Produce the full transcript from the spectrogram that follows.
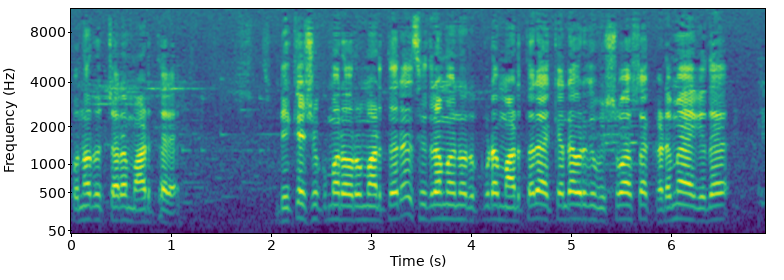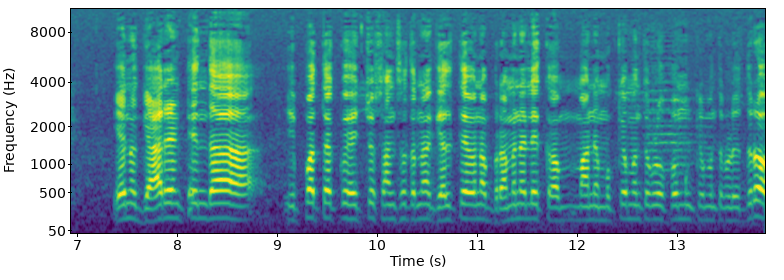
ಪುನರುಚ್ಚಾರ ಮಾಡ್ತಾರೆ. ಡಿ ಕೆ ಶಿವಕುಮಾರ್ ಅವರು ಮಾಡ್ತಾರೆ, ಸಿದ್ದರಾಮಯ್ಯನವರು ಕೂಡ ಮಾಡ್ತಾರೆ. ಯಾಕೆಂದರೆ ಅವರಿಗೆ ವಿಶ್ವಾಸ ಕಡಿಮೆ ಆಗಿದೆ. ಏನು ಗ್ಯಾರಂಟಿಯಿಂದ ಇಪ್ಪತ್ತಕ್ಕೂ ಹೆಚ್ಚು ಸಂಸದರನ್ನ ಗೆಲ್ತೇವೆ ಅನ್ನೋ ಭ್ರಮೆಯಲ್ಲಿ ಕ, ಮಾನ್ಯ ಮುಖ್ಯಮಂತ್ರಿಗಳು, ಉಪಮುಖ್ಯಮಂತ್ರಿಗಳು ಇದ್ದರೂ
